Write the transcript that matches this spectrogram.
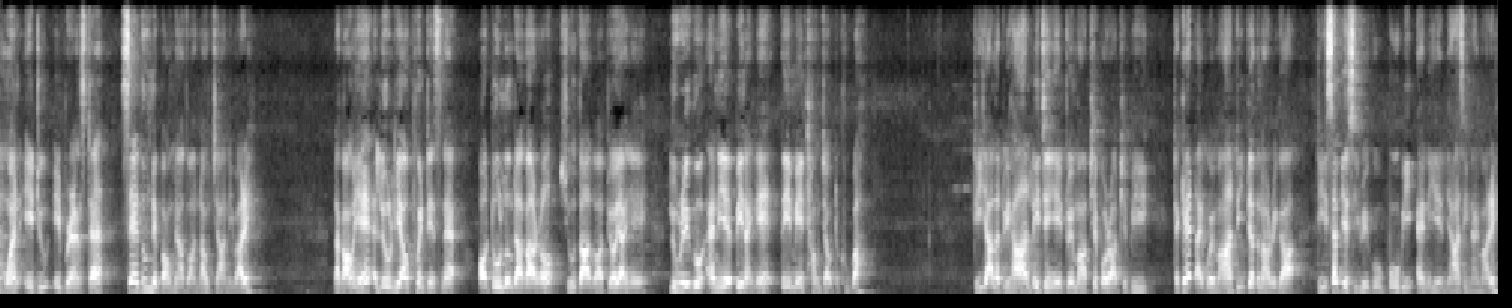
M1A2 Abrams တက်ဆယ်စုနှစ်ပေါင်းများစွာနောက်ကျနေပါတယ်။၎င်းရဲ့အလိုလျောက်ဖွင့်တင်စနက်အော်တိုလိုတာကတော့ယူသားစွာပြောရရင်လူတွေကိုအန်ရယ်ပေးနိုင်တဲ့သေမင်းထောင်ချောက်တစ်ခုပါဒီရလက်တွေဟာလေ့ကျင့်ရေးအတွင်းမှာဖြစ်ပေါ်တာဖြစ်ပြီး တကက်တိုက်ပွဲမှာဒီပြဿနာတွေကဒီစက်ပစ္စည်းတွေကိုပို့ပြီးအန်ရယ်များစေနိုင်ပါတယ်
